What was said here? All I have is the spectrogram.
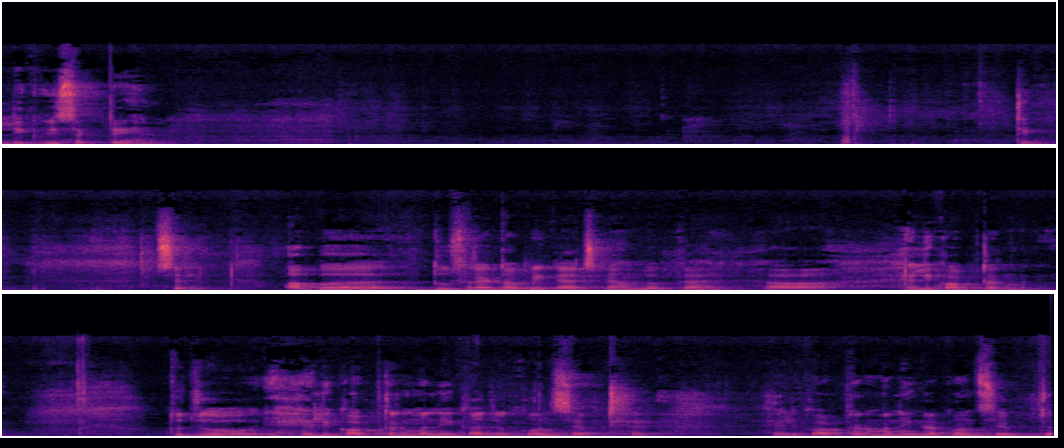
लिख भी सकते हैं। ठीक, चलिए। अब, दूसरा टॉपिक आज का हम लोग का है हेलीकॉप्टर मनी तो जो हेलीकॉप्टर मनी का जो कॉन्सेप्ट है हेलीकॉप्टर मनी का कॉन्सेप्ट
